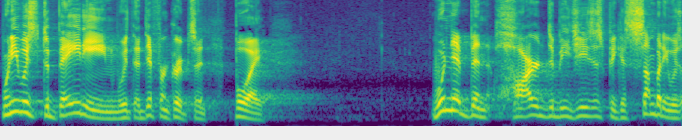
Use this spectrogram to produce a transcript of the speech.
When he was debating with the different groups, and boy, wouldn't it have been hard to be Jesus because somebody was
